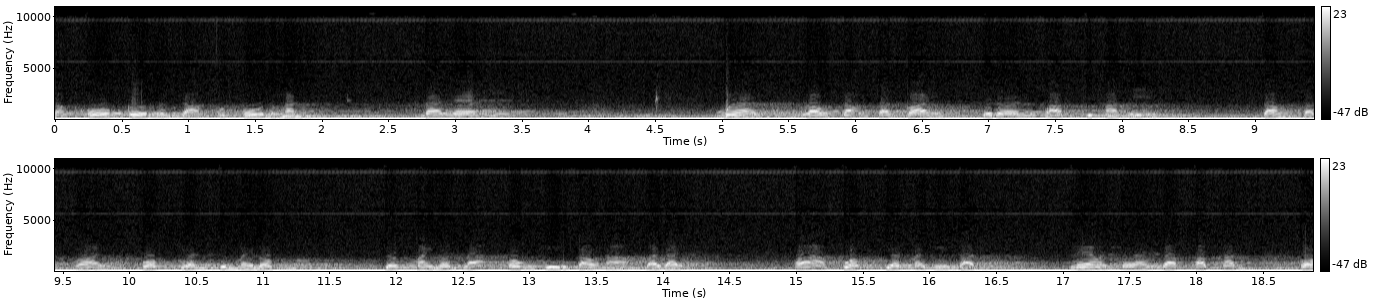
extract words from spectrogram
สังโฆเกิดขึ้นจากพุทโธตรงนั้น นั่นแหละเมื่อเราตั้งสัตว์ไว้จะเดินสามสิบนาที ตั้งสัตว์ไว้ความเพียรจึงไม่ลดจึงไม่ลดละตรงที่เก้าหน้าไปได้ ถ้าความเพียรไม่มีสัตว์แล้วแต่จะทำนั้นก็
